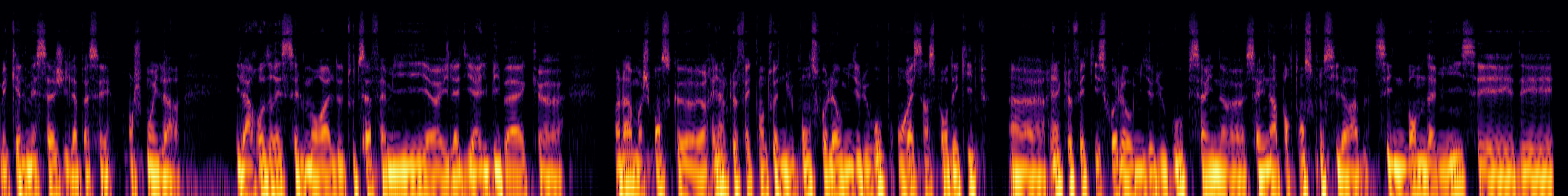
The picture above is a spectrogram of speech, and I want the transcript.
mais quel message il a passé. Franchement, il a, il a redressé le moral de toute sa famille. Il a dit I'll be back. Voilà, moi je pense que rien que le fait qu'Antoine Dupont soit là au milieu du groupe, on reste un sport d'équipe. Euh, rien que le fait qu'il soit là au milieu du groupe, ça a une, euh, ça a une importance considérable. C'est une bande d'amis, c'est des,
